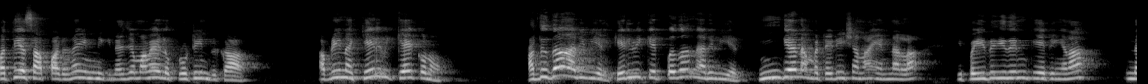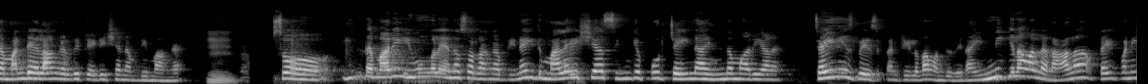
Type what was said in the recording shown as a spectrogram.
பத்திய சாப்பாடுனா இன்னைக்கு நிஜமாவே அதில் புரோட்டீன் இருக்கா? அப்படின்னு நான் கேள்வி கேட்கணும். அதுதான் அறிவியல். கேள்வி கேட்பது தான் அறிவியல். இங்கே நம்ம ட்ரெடிஷனாக என்னெல்லாம் இப்போ இது இதுன்னு கேட்டிங்கன்னா இந்த மண்டேலாங்கிறது ட்ரெடிஷன் அப்படிம்பாங்க. ஸோ இந்த மாதிரி இவங்களும் என்ன சொல்கிறாங்க அப்படின்னா இது மலேசியா சிங்கப்பூர் சைனா இந்த மாதிரியான சைனீஸ் பேஸ்ட் கண்ட்ரியில் தான் வந்தது. நான் இன்றைக்கெலாம் வரல. நான்லாம் ட்ரை பண்ணி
